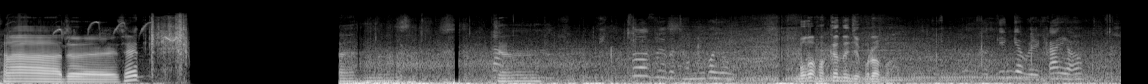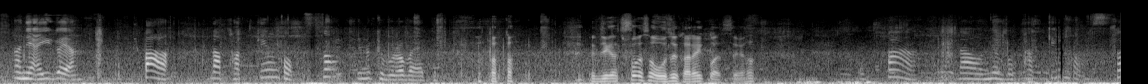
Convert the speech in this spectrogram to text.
하나 둘셋 추워서 이거 담궈요. 뭐가 바뀌었는지 물어봐 바뀐 게 뭘까요? 아니야 이거야. 오빠 나 바뀐 거 없어? 이렇게 물어봐야 돼. 은지가 추워서 옷을 갈아입고 왔어요 오빠 나 오늘 뭐 바뀐 거 없어?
